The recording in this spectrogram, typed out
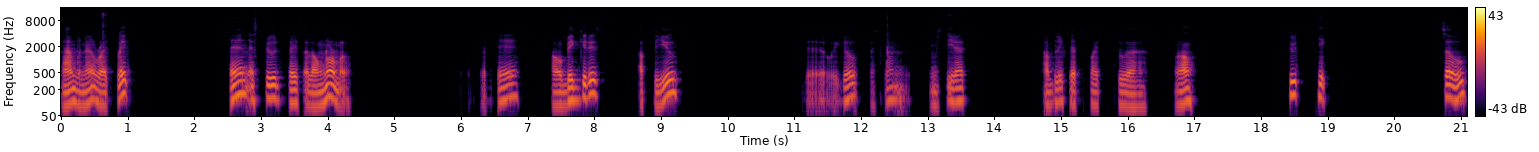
now I'm gonna right click and extrude face along normal. Put there. How big it is, up to you. There we go. Press one. Let me see that. I believe that's quite too uh well too thick. So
